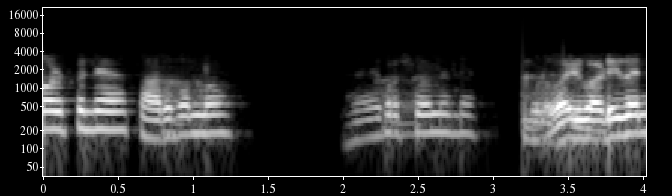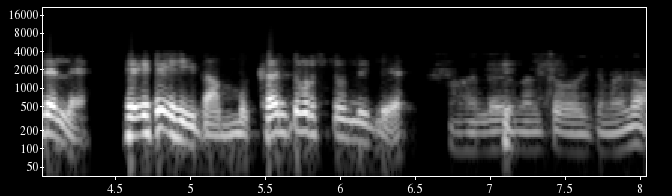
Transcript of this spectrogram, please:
കുഴപ്പമില്ല. സാറ് പറഞ്ഞോ പ്രശ്നമൊന്നുമില്ല. വഴിപാട് ചെയ്തതിന്റെ അല്ലേ ഹേയ് നമുക്ക് അങ്ങനത്തെ പ്രശ്നമൊന്നുമില്ല ചോദിക്കണല്ലോ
